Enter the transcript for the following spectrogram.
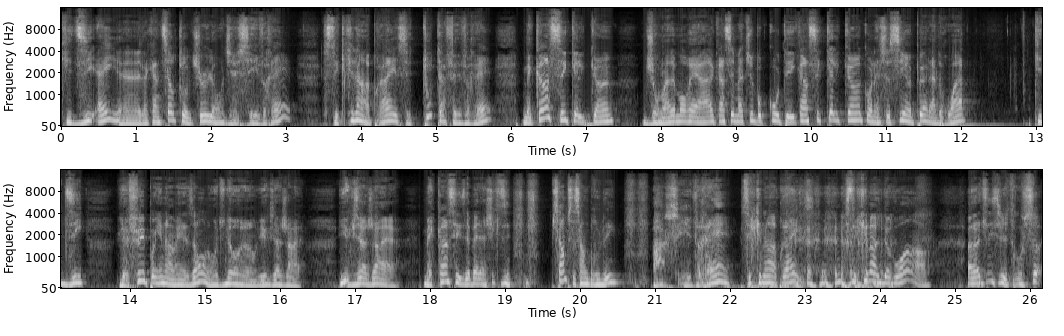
qui dit, hey, euh, la cancel culture, là, on dit, c'est vrai, c'est écrit dans la presse, c'est tout à fait vrai, mais quand c'est quelqu'un du Journal de Montréal, quand c'est Mathieu Bocoté, quand c'est quelqu'un qu'on associe un peu à la droite, qui dit, le feu est pas dans la maison, là, on dit, non, non, il exagère. Il exagère. Mais quand c'est Isabelle Haché qui dit, il semble que ça sent brûler. Ah, c'est vrai. C'est écrit dans la presse. c'est écrit dans le devoir. Alors, tu sais, je trouve ça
